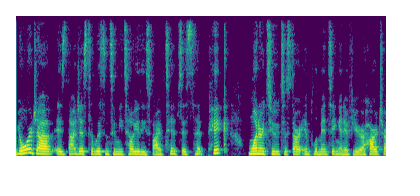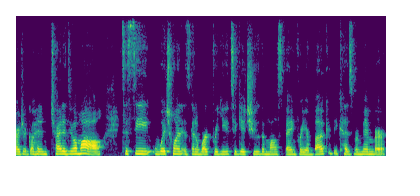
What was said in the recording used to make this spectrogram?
your job is not just to listen to me tell you these five tips, it's to pick one or two to start implementing. And if you're a hard charger, go ahead and try to do them all to see which one is going to work for you to get you the most bang for your buck. Because remember,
